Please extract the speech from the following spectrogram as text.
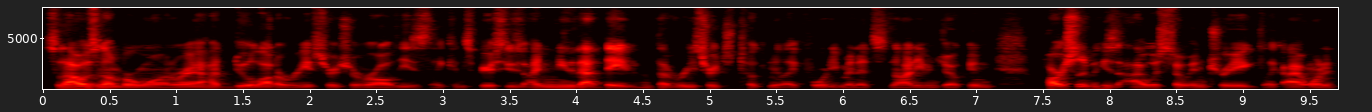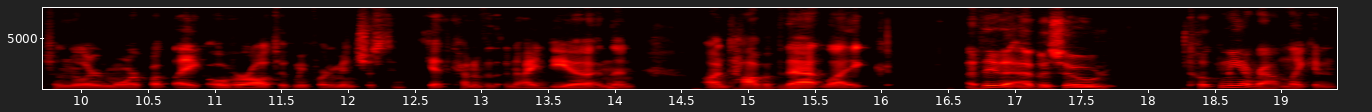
So that was number one, right? I had to do a lot of research over all these like conspiracies. I knew that they the research took me like 40 minutes, not even joking. Partially because I was so intrigued, like I wanted to learn more, but like overall it took me 40 minutes just to get kind of an idea. And then on top of that, like I think the episode took me around like an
